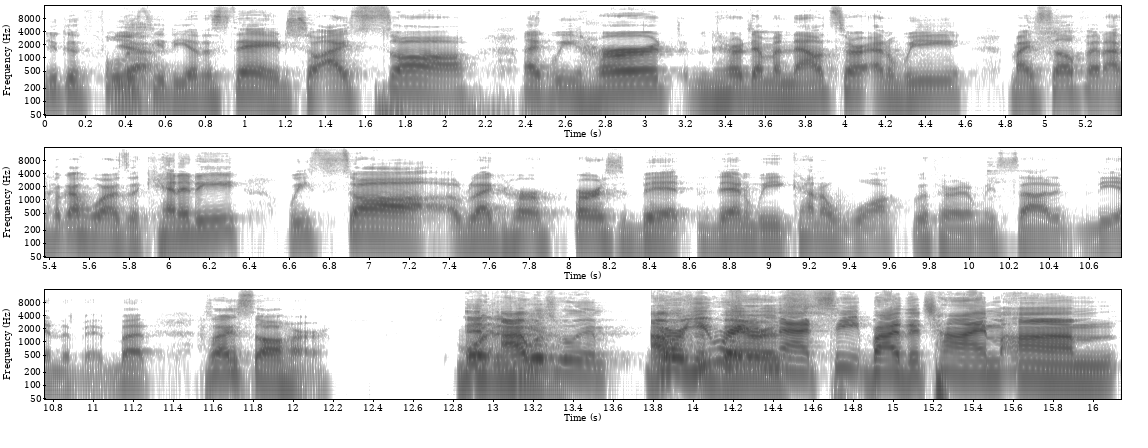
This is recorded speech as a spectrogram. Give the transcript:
you could fully Yeah. see the other stage. So I saw, like, we heard heard them announce her, and we, myself and I forgot who I was, a Kennedy. We saw like her first bit, then we kind of walked with her, and we saw the end of it. But so I saw her. More and than I was you. really. I Girl, was you were in that seat by the time um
